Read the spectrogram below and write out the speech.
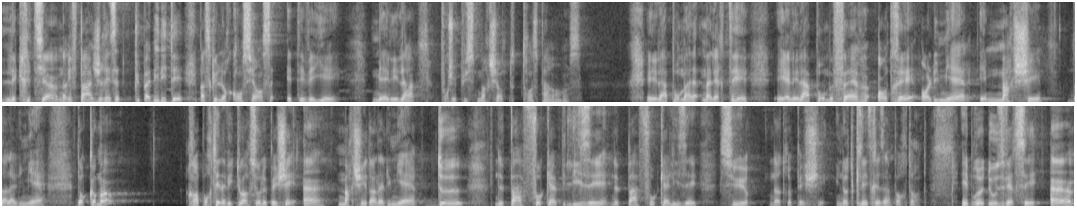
les chrétiens n'arrivent pas à gérer cette culpabilité parce que leur conscience est éveillée. Mais elle est là pour que je puisse marcher en toute transparence. Elle est là pour m'alerter et elle est là pour me faire entrer en lumière et marcher dans la lumière. Donc comment remporter la victoire sur le péché? Un, marcher dans la lumière. Deux, ne pas focaliser, ne pas focaliser sur notre péché. Une autre clé très importante. Hébreu 12, verset 1.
